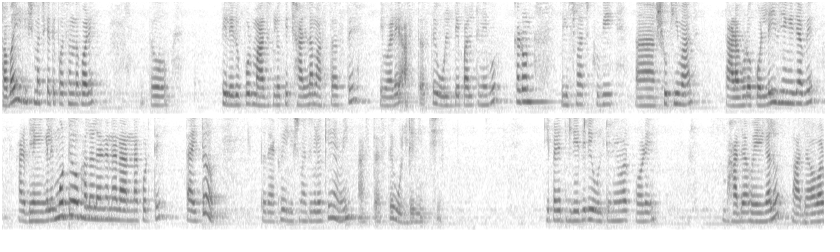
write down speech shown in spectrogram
সবাই ইলিশ মাছ খেতে পছন্দ করে। তো তেলের উপর মাছগুলোকে ছাড়লাম আস্তে আস্তে। এবারে আস্তে আস্তে উল্টে পাল্টে নেব। কারণ ইলিশ মাছ খুবই শুকি মাছ। তাড়াহুড়ো করলেই ভেঙে যাবে। আর ভেঙে গেলে মোটেও ভালো লাগে না রান্না করতে। তাই তো? তো দেখো ইলিশ মাছগুলোকে আমি আস্তে আস্তে উল্টে নিচ্ছি। এবারে ধীরে ধীরে উল্টে নেওয়ার পরে ভাজা হয়ে গেল। ভাজা হওয়ার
